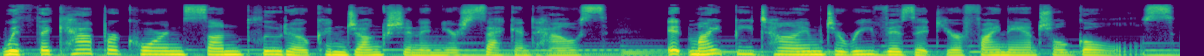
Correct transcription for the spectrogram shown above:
With the Capricorn Sun Pluto conjunction in your second house, it might be time to revisit your financial goals.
